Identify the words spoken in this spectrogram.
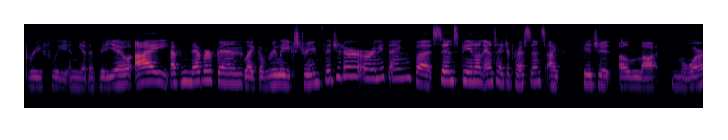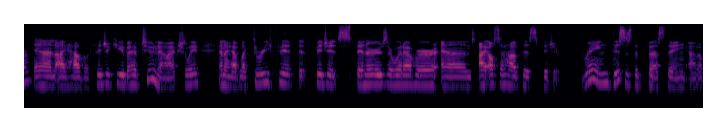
briefly in the other video. I have never been like a really extreme fidgeter or anything, but since being on antidepressants, I fidget a lot more. And I have a fidget cube. I have two now actually. And I have like three fit fidget spinners or whatever. And I also have this fidget ring. This is the best thing out of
